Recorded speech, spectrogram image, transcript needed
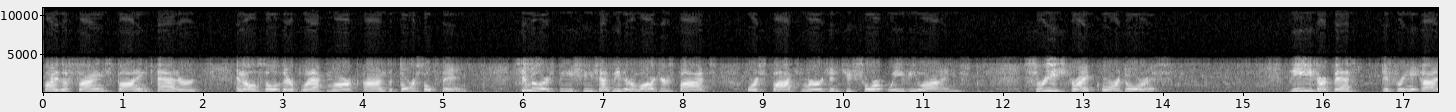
by the fine spotting pattern and also their black mark on the dorsal fin. Similar species have either larger spots or spots merge into short wavy lines. Three stripe Corydoras. These are best different, uh,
